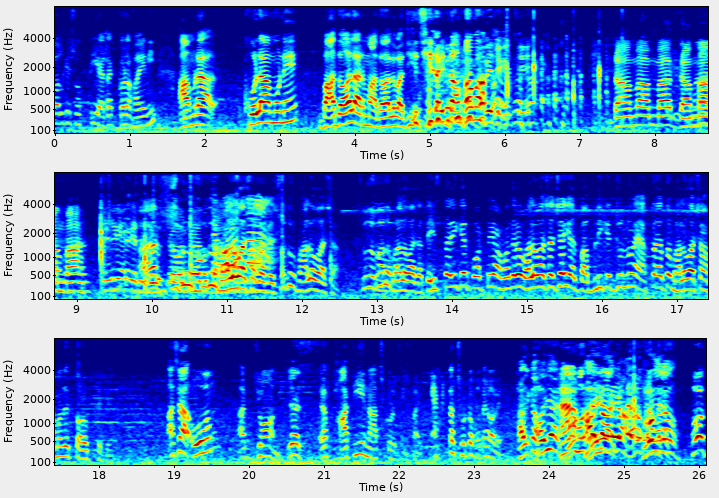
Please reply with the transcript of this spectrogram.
দলকে সত্যি অ্যাটাক করা হয়নি। আমরা খোলা মনে বাদল আর মাদল বাজিয়েছি তাই দামামা হয়ে গেছে। দামামা দামামা শুধু ভালোবাসা পাবে শুধু ভালোবাসা। শুধু শুধু ভালোবাসা। তেইশ তারিখের পর থেকে আমাদেরও ভালোবাসা চাই আর পাবলিকের জন্য এত এত ভালোবাসা আমাদের তরফ থেকে। আচ্ছা ওম আর জন ইয়েস এরা ফাটিয়ে নাচ করেছিস ভাই। একটা ছোট হতে হবে। হালকা হয়ে হালকা হোক।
